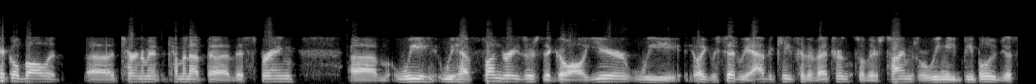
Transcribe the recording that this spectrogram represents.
pickleball uh, tournament coming up uh, this spring. Um, we we have fundraisers that go all year. We like we said, we advocate for the veterans. So there's times where we need people who just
